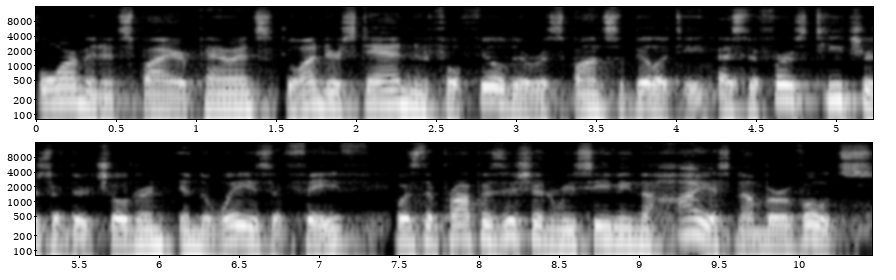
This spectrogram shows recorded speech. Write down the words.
form and inspire parents to understand and fulfill their responsibility as the first teachers of their children in the ways of faith, was the proposition receiving the highest number of votes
